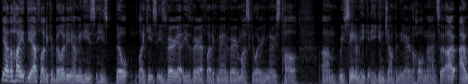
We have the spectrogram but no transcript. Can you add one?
Yeah, the height, the athletic ability. I mean, he's he's built like he's he's very he's a very athletic man, very muscular. You know, he's tall. Um, we've seen him; he can, he can jump in the air the whole nine. So I, I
